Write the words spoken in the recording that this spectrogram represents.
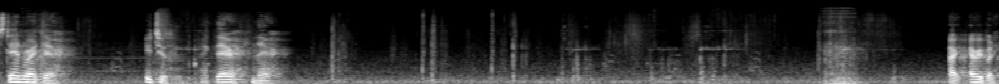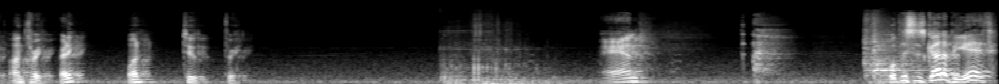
stand right there. You two, back there and there. All right, everybody, on three. Ready? One, two, three. And? Well, this has got to be it.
